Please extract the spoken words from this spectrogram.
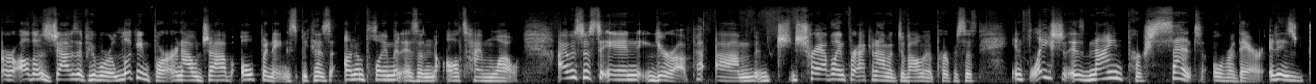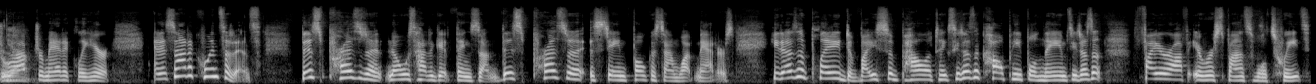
or all those jobs that people were looking for are now job openings because unemployment is an all-time low. I was just in Europe, um, traveling for economic development purposes, inflation is 9% over there. It has dropped yeah. dramatically here. And it's not a coincidence. This president knows how to get things done. This president is staying focused on what matters. He doesn't play divisive politics. He doesn't call people names. He doesn't fire off irresponsible tweets.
